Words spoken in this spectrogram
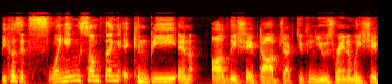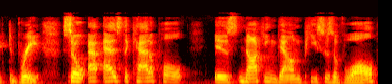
because it's slinging something it can be an oddly shaped object you can use randomly shaped debris so a- as the catapult is knocking down pieces of wall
